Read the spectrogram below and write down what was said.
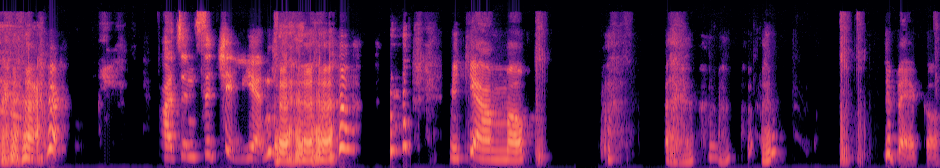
Farts in Sicilian. Mi chiamo Tobacco.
